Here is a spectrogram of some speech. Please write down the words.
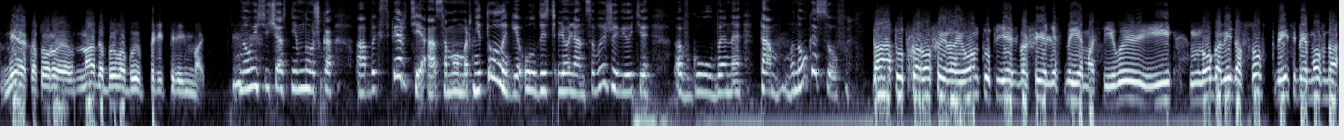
мера, которую надо было бы предпринимать. Ну и сейчас немножко об эксперте, о самом орнитологе. Улдис Лёлянц, вы живете в Гулбене. Там много сов? Да, тут хороший район, тут есть большие лесные массивы и много видов сов. В принципе, можно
